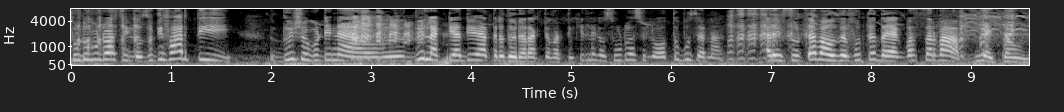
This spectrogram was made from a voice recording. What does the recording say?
সুডু মুডু আসিল যদি পারতি। দুইশো কোটি না, দুই লাখ টাকা দিয়ে হাতে ধরে রাখতে পারতি। কি লেগে সুডু আসিল, অত বুঝে না। আরে সুডটা বাবুদের ভূতে দেয়, এক বাচ্চার বাপ বিয়াইতা হই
